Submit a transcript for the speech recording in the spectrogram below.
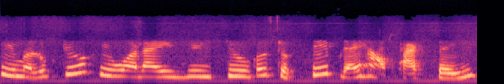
khi mà lúc trước khi qua đây duyên chưa có trực tiếp để học thạc sĩ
